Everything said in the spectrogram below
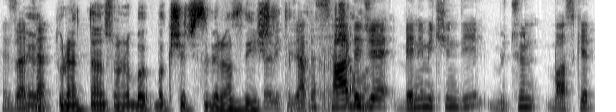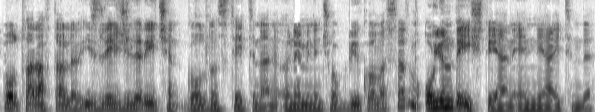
Hani Zaten Evet, Durant'ten sonra ba- bakış açısı biraz değişti. Tabii ki. Zaten karşı ama sadece benim için değil, bütün basketbol taraftarları, izleyicileri için Golden State'in hani öneminin çok büyük olması lazım. Oyun değişti yani en nihayetinde.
